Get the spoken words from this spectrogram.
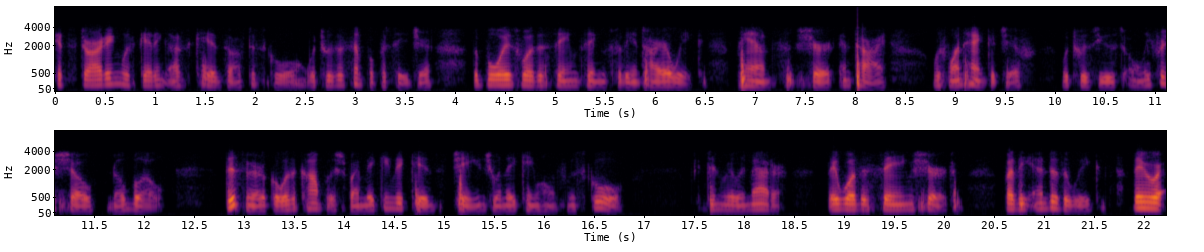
It's starting with getting us kids off to school, which was a simple procedure. The boys wore the same things for the entire week pants, shirt, and tie, with one handkerchief, which was used only for show, no blow. This miracle was accomplished by making the kids change when they came home from school. It didn't really matter. They wore the same shirt. By the end of the week, they were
